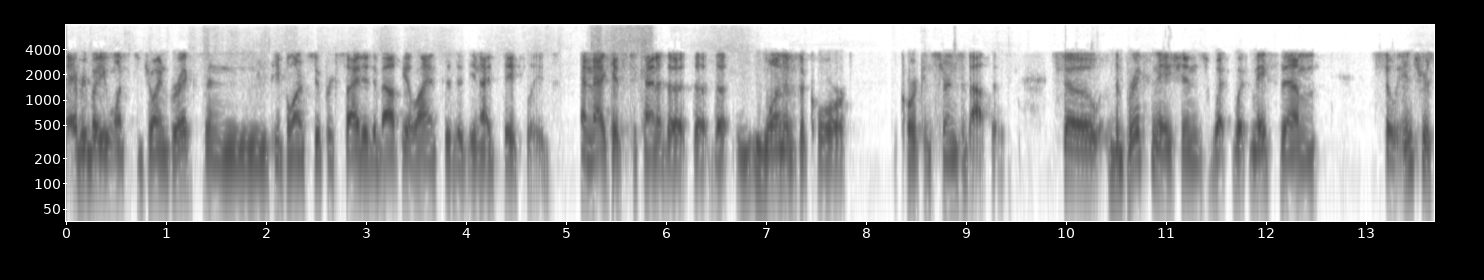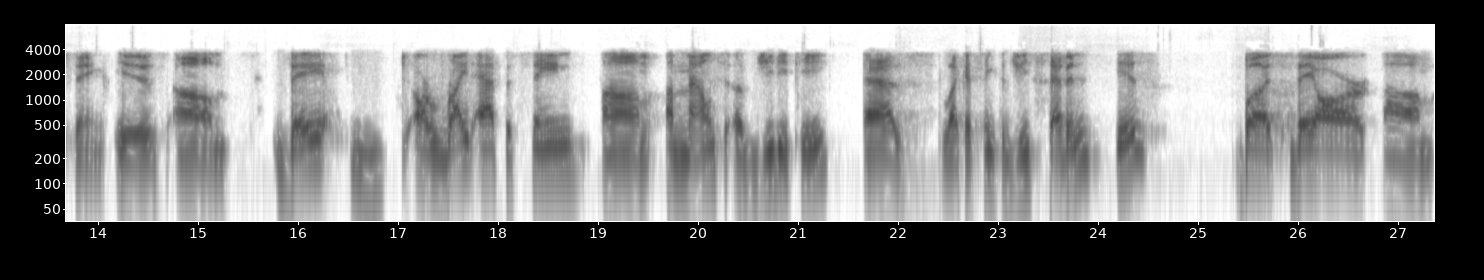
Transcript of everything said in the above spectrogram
everybody wants to join BRICS, and people aren't super excited about the alliances that the United States leads and that gets to kind of the, the, the one of the core core concerns about this. So the BRICS nations, what what makes them so interesting is um, they are right at the same um, amount of GDP as, like I think the G7 is, but they are, um,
